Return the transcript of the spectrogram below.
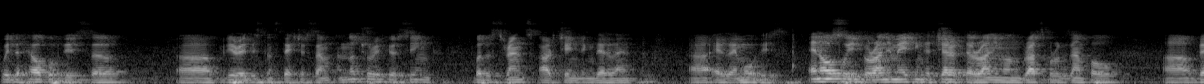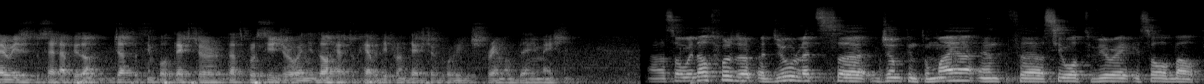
with the help of this uh, V-Ray distance texture. So I'm, I'm, not sure if you're seeing, but the strands are changing their length uh, as I move this. And also if you're animating a character running on grass, for example, uh, very easy to set up. You don't just a simple texture that's procedural, and you don't have to have a different texture for each frame of the animation. Uh, so without further ado, let's uh, jump into Maya and uh, see what V-Ray is all about.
